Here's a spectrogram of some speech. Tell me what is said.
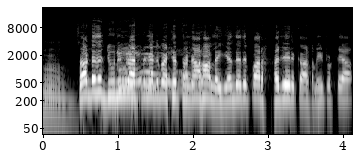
ਹੂੰ। ਸਾਡੇ ਤੇ ਯੂਨੀਵਰਸਿਟੀਆਂ 'ਚ ਬੈਠੇ ਤਨਖਾਹਾਂ ਲਈ ਜਾਂਦੇ ਤੇ ਪਰ ਹਜੇ ਰਿਕਾਰਡ ਨਹੀਂ ਟੁੱਟਿਆ।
